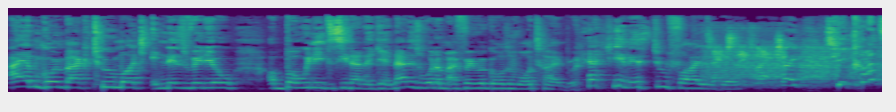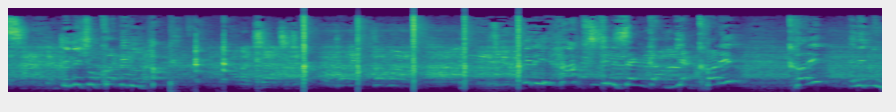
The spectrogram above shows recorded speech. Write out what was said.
I am going back too much in this video, but we need to see that again. That is one of my favorite goals of all time, bro. That shit is too fire, bro. Takes the deflection. Like, he cuts, initial cut, then he hop, Now turns to brilliant then he hops to the second cut. Yeah, cut it, cut it, and then you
